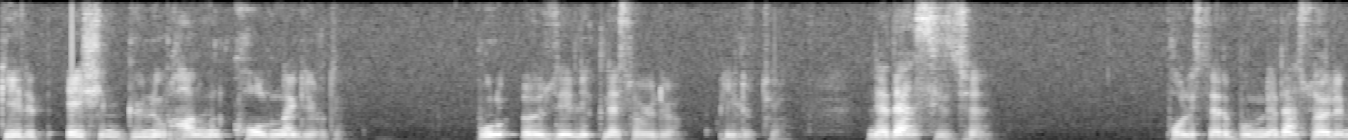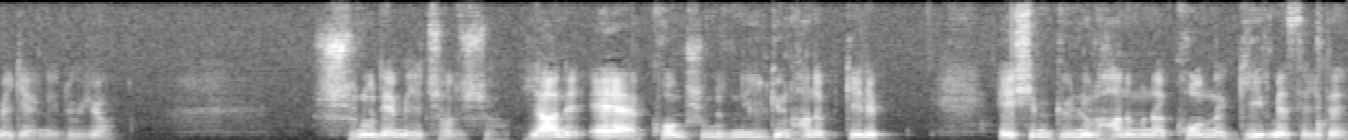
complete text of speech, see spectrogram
gelip eşim Gülnur Hanım'ın koluna girdi. Bunu özellikle söylüyor, belirtiyor. Neden sizce? Polislere bunu neden söyleme gereğini duyuyor? Şunu demeye çalışıyor. Yani eğer komşumuz Nilgün Hanım gelip eşim Gülnur Hanım'ına koluna girmeseydi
